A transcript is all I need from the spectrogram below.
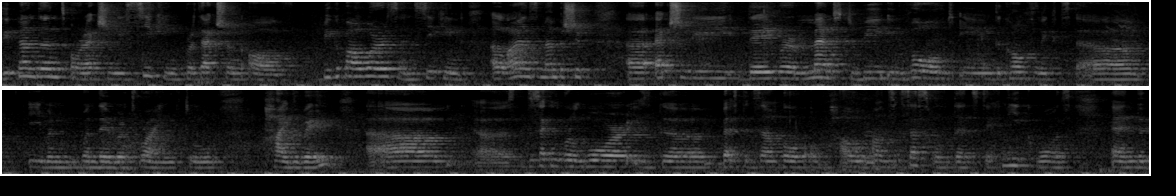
dependent or actually seeking protection of big powers and seeking alliance membership uh, actually they were meant to be involved in the conflicts uh, even when they were trying to hide away. Um, uh, the Second World War is the best example of how unsuccessful that technique was, and the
